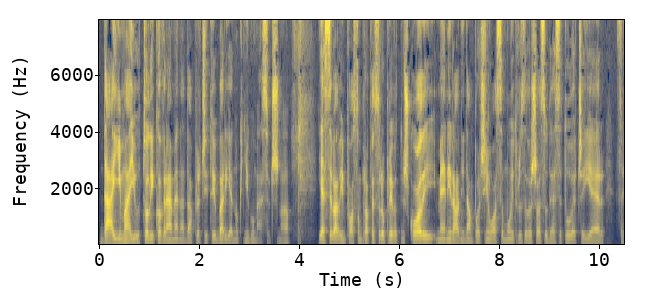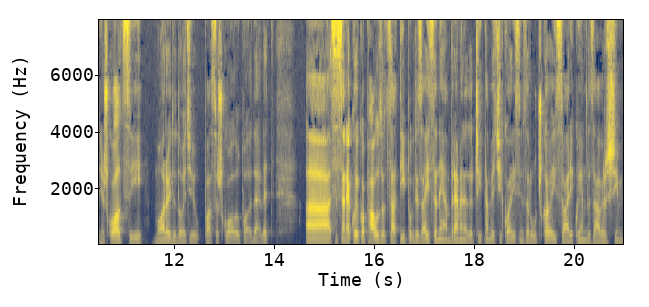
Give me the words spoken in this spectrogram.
da imaju toliko vremena da pročitaju bar jednu knjigu mesečno. Ja se bavim poslom profesora u privatnoj školi, meni radni dan počinje u 8 ujutru, završava se u 10 uveče, jer srednjoškolci moraju da dođu posle škole u pola 9. A, sa sve nekoliko pauza od sat i po gde zaista nemam vremena da čitam, već ih koristim za ručkove i stvari koje imam da završim.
